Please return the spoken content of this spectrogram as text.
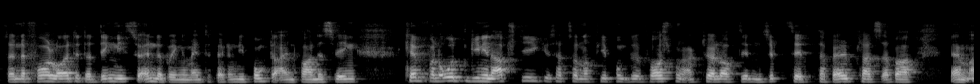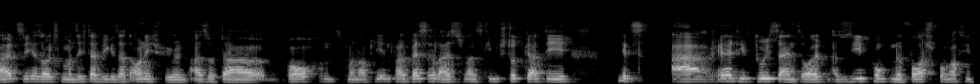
seine Vorleute das Ding nicht zu Ende bringen im Endeffekt und die Punkte einfahren. Deswegen kämpft von unten gegen den Abstieg. Es hat zwar noch vier Punkte Vorsprung aktuell auf den 17. Tabellenplatz, aber ähm, allzu sicher sollte man sich da, wie gesagt, auch nicht fühlen. Also da braucht man auf jeden Fall bessere Leistungen als gegen Stuttgart, die jetzt äh, relativ durch sein sollten. Also sieben Punkte Vorsprung auf, die,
